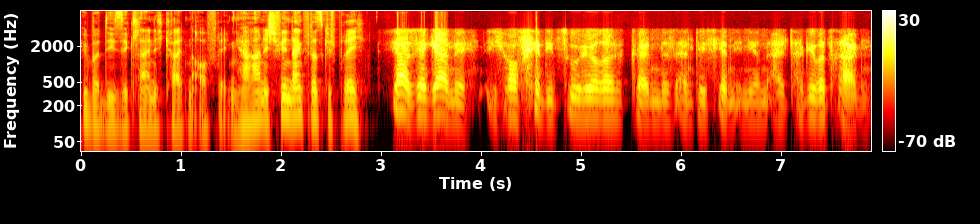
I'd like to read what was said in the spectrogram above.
über diese Kleinigkeiten aufregen. Herr Hanisch, vielen Dank für das Gespräch. Ja, sehr gerne. Ich hoffe, die Zuhörer können das ein bisschen in ihren Alltag übertragen.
